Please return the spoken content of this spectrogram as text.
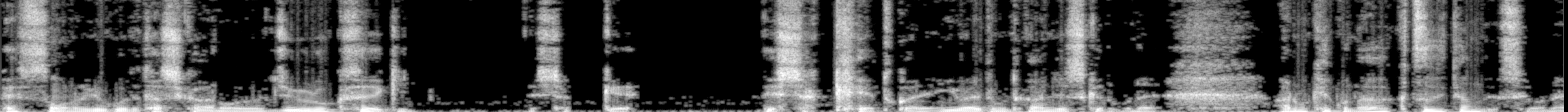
ペッソの旅行で確かあの、16世紀でしたっけ？でしたっけ？とかね、言われてもって感じですけどもね、あれも結構長く続いたんですよね。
